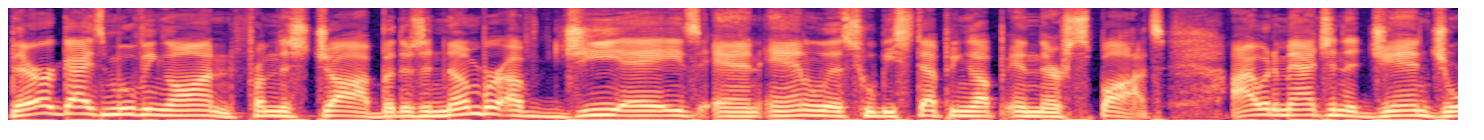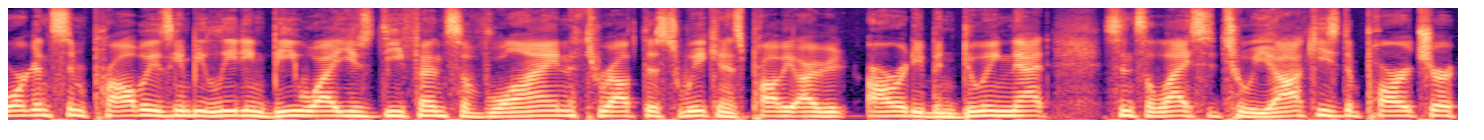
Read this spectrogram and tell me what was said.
there are guys moving on from this job, but there's a number of GAs and analysts who will be stepping up in their spots. I would imagine that Jan Jorgensen probably is going to be leading BYU's defensive line throughout this week and has probably already been doing that since Ilaisa Tuiaki's departure.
